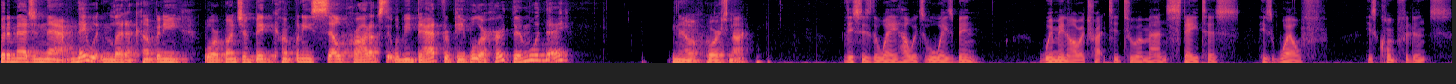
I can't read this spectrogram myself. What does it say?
But imagine that they wouldn't let a company or a bunch of big companies sell products that would be bad for people or hurt them, would they? No, of course not. This is the way how it's always been. Women are attracted to a man's status, his wealth, his confidence,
